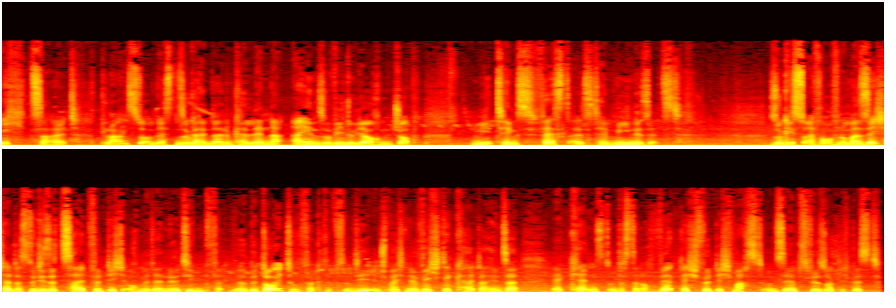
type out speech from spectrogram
Ich-Zeit planst du am besten sogar in deinem Kalender ein, so wie du ja auch im Job Meetings fest als Termine setzt. So gehst du einfach auf Nummer sicher, dass du diese Zeit für dich auch mit der nötigen äh, Bedeutung verknüpfst und die entsprechende Wichtigkeit dahinter erkennst und das dann auch wirklich für dich machst und selbstfürsorglich bist.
